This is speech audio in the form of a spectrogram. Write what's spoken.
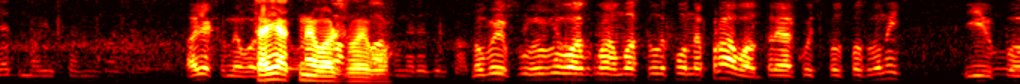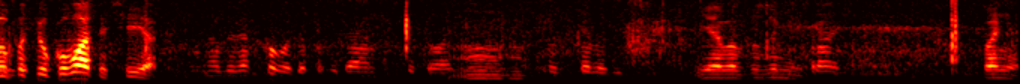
я думаю, це не важливо. А як це не Та важливо? як не важливо? Важний результат. Ну ви, ви, ви- у вас, у вас телефонне право, треба якось по- позвонити і по- поспілкуватися, чи як? Ми обов'язково доповідаємо цю ситуацію. Про телевізію. Я вас зрозумів. Правильно. Понятно.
